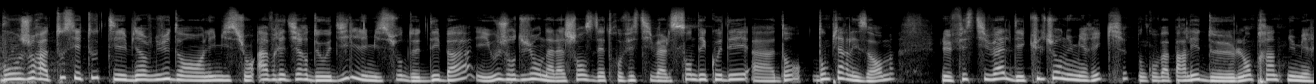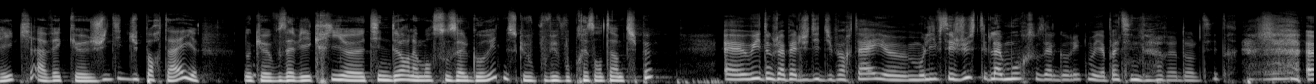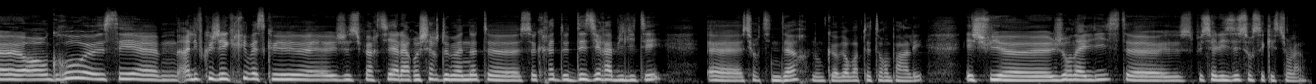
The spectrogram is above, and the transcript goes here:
Bonjour à tous et toutes et bienvenue dans l'émission À vrai dire de Odile, l'émission de débat. Et aujourd'hui, on a la chance d'être au festival Sans décoder à Dompierre-les-Ormes, le festival des cultures numériques. Donc, on va parler de l'empreinte numérique avec euh, Judith Duportail. Donc, euh, vous avez écrit euh, Tinder, l'amour sous algorithme. Est-ce que vous pouvez vous présenter un petit peu? Euh, oui, donc je m'appelle Judith Duportail. Euh, mon livre, c'est juste L'amour sous algorithme. Il n'y a pas Tinder euh, dans le titre. en gros, c'est un livre que j'ai écrit parce que je suis partie à la recherche de ma note secrète de désirabilité sur Tinder. Donc, on va peut-être en parler. Et je suis journaliste spécialisée sur ces questions-là.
